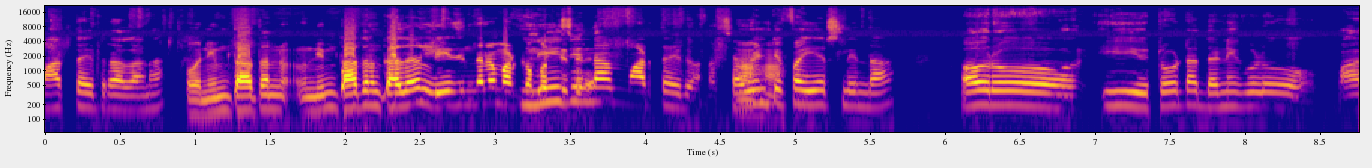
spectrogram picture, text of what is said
ಮಾಡ್ತಾ ಇದ್ರಲ್ಲ ಅಣ್ಣ. ಓ ನಿಮ್ ತಾತನ ನಿಮ್ ತಾತನ ಕಾಲದಲ್ಲಿ ಲೀಸಿಂದನೇ ಮಾಡ್ಕೊಂಡು ಲೀಸ್ ಇಂದ ಮಾಡ್ತಾ ಇದ್ವಿ ಸೆವೆಂಟಿ ಫೈವ್ ಇಯರ್ಸ್ ಲಿಂದ ಅವರು ಈ ತೋಟ ದಣಿಗಳು ಬಾ-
